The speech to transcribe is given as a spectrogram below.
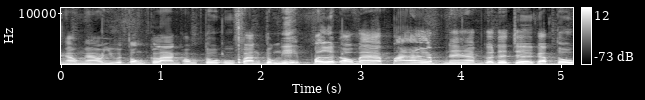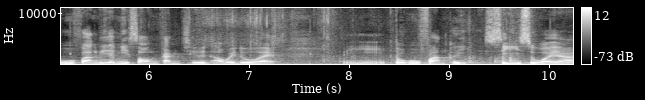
เงาเงาๆอยู่ตรงกลางของตัวหูฟังตรงนี้ เปิดออกมาปั๊บนะครับ ก็จะเจอกับตัวหูฟังที่จะมีซองกันชื้นเอาไว้ด้วยนี่ตัวหูฟังเฮ้ยสีสวยอะ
